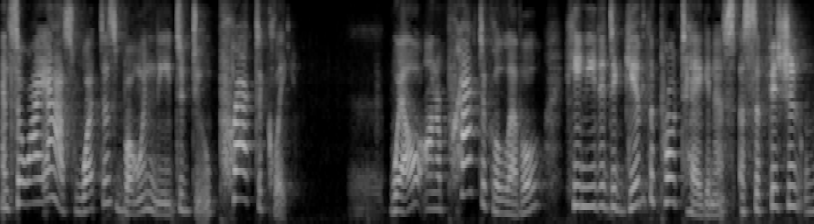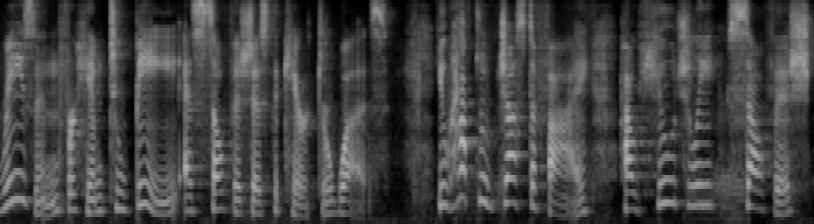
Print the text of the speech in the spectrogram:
And so I asked, what does Bowen need to do practically? Well, on a practical level, he needed to give the protagonist a sufficient reason for him to be as selfish as the character was. You have to justify how hugely selfish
